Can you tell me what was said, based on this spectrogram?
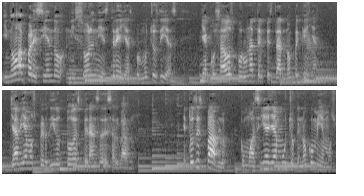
Y no apareciendo ni sol ni estrellas por muchos días, y acosados por una tempestad no pequeña, ya habíamos perdido toda esperanza de salvarnos. Entonces Pablo, como hacía ya mucho que no comíamos,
